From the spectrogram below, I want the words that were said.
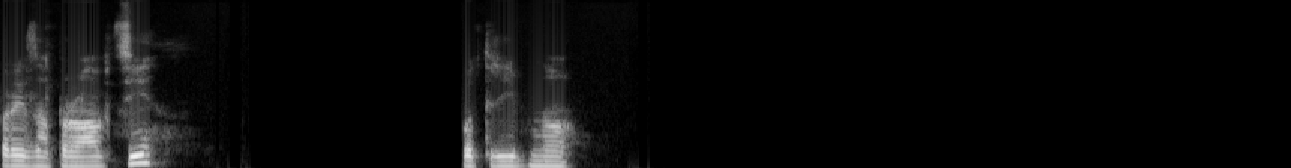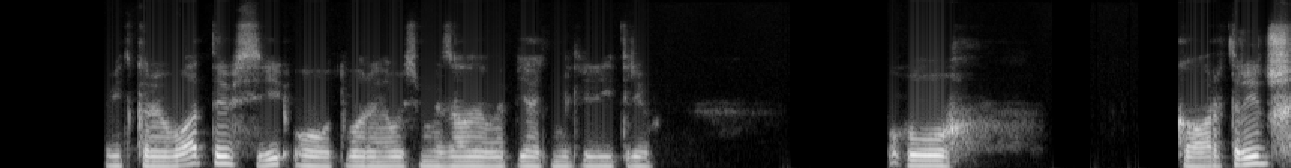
при заправці потрібно відкривати всі отвори. Ось ми залили 5 мл у картридж,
